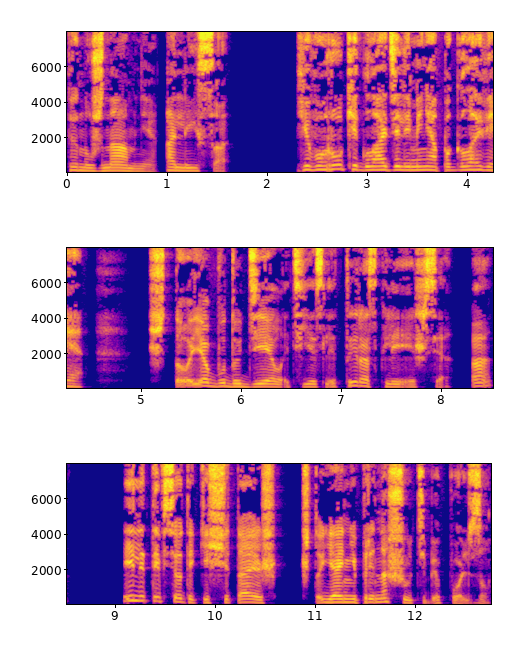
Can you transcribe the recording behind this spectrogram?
Ты нужна мне, Алиса. Его руки гладили меня по голове. Что я буду делать, если ты расклеишься, а? Или ты все-таки считаешь, что я не приношу тебе пользу?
